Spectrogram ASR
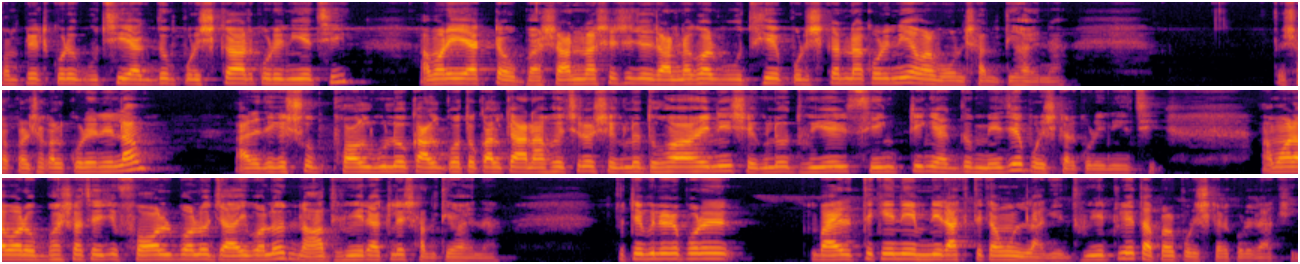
কমপ্লিট করে গুছিয়ে একদম পরিষ্কার করে নিয়েছি। আমার এই একটা অভ্যাস, রান্না শেষে যদি রান্নাঘর গুছিয়ে পরিষ্কার না করে নিয়ে আমার মন শান্তি হয় না। তো সকাল সকাল করে নিলাম। আর এদিকে সব ফলগুলো কাল গতকালকে আনা হয়েছিল, সেগুলো ধোয়া হয়নি, সেগুলো ধুয়ে সিঙ্ক টিং একদম মেজে পরিষ্কার করে নিয়েছি। আমার আবার অভ্যাস আছে যে ফল বলো, যাই বলো, না ধুয়ে রাখলে শান্তি হয় না। তো টেবিলের ওপরে বাইরের থেকে এনে এমনি রাখতে কেমন লাগে? ধুয়ে টুয়ে তারপর পরিষ্কার করে রাখি।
